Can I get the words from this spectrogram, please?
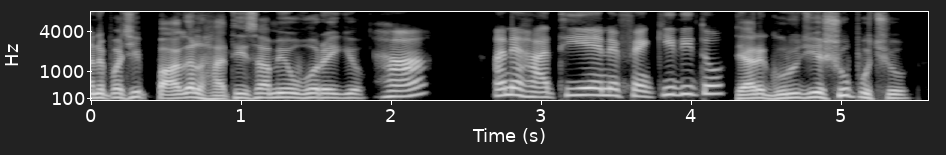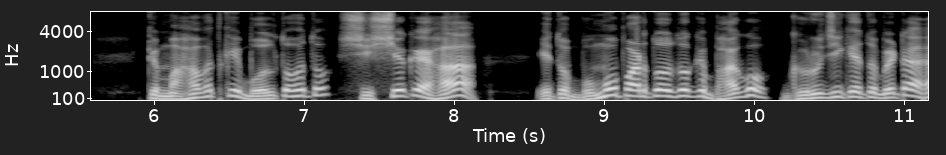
અને પછી પાગલ હાથી સામે ઊભો રહી ગયો. હા અને હાથીએ એને ફેંકી દીધો. ત્યારે ગુરુજીએ શું પૂછ્યું? કે મહાવત કંઈ બોલતો હતો? શિષ્ય કે હા એ તો બૂમો પાડતો હતો કે ભાગો ગુરુજી કે તો બેટા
